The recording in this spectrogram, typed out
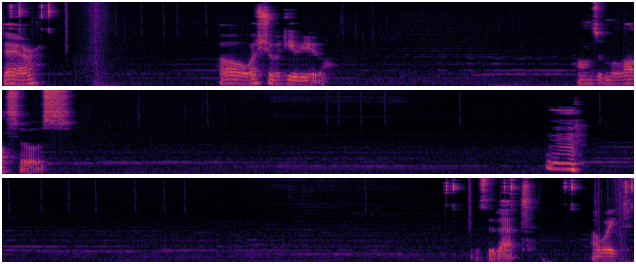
There. Oh, what should we give you? On the Molossos. Hmm. Let's do that. I'll wait.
